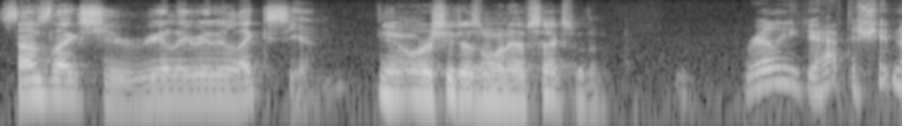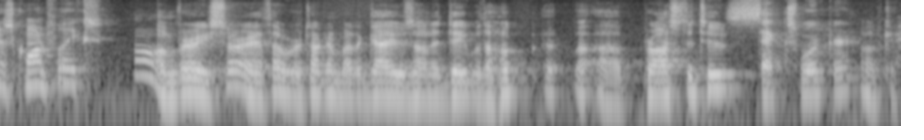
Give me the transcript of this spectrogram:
Sounds like she really, really likes you. Yeah, or she doesn't want to have sex with him. Really? Do you have to shit in his cornflakes? Oh, I'm very sorry. I thought we were talking about a guy who's on a date with a hook, uh, uh, prostitute. Sex worker? Okay.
